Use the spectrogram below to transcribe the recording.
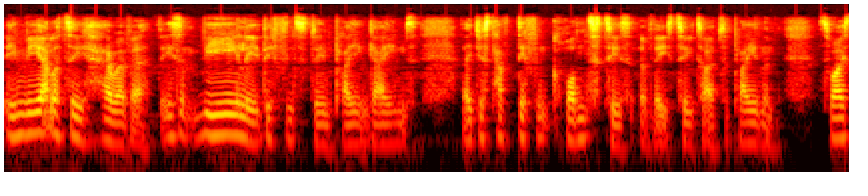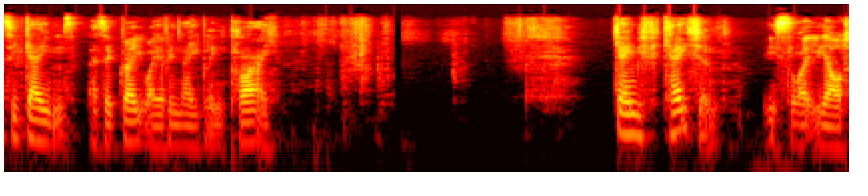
In reality, however, there isn't really a difference between playing games. They just have different quantities of these two types of playing them. So I see games as a great way of enabling play. Gamification is slightly odd.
